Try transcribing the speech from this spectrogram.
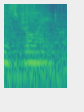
Destroyed.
